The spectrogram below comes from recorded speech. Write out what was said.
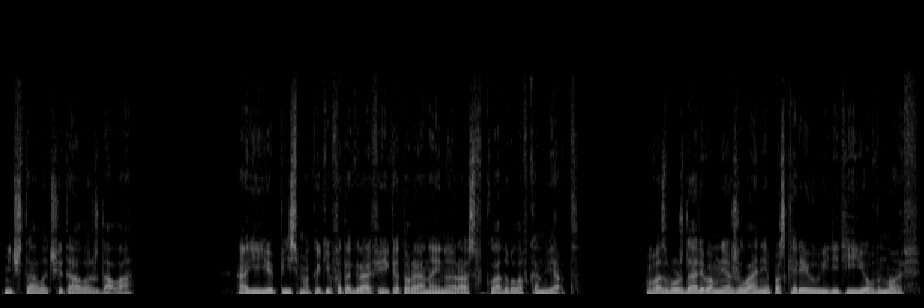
Мечтала, читала, ждала. А ее письма, как и фотографии, которые она иной раз вкладывала в конверт, возбуждали во мне желание поскорее увидеть ее вновь.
